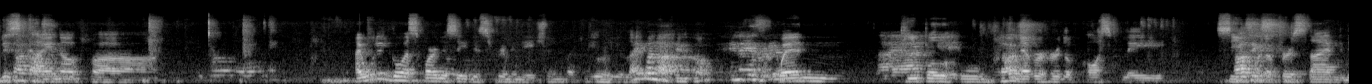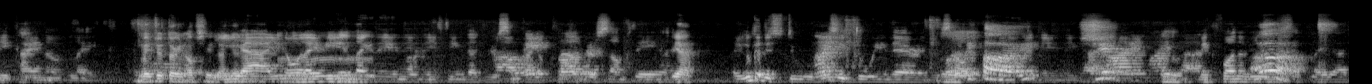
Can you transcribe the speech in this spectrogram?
is kind of uh, I wouldn't go as far to say discrimination, but maybe like ba natin to? Ina-Ezra. when people who've never heard of cosplay see it for the first time, they kind of like Medyo turn off sila. yeah, you know what I mean? Like they, they, they think that you're some kind of clown or something. Like, Yeah. Like, look at this dude. What's he doing there? And just Mm. like, and they, they Shit. Mm. make fun of you and stuff like that.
